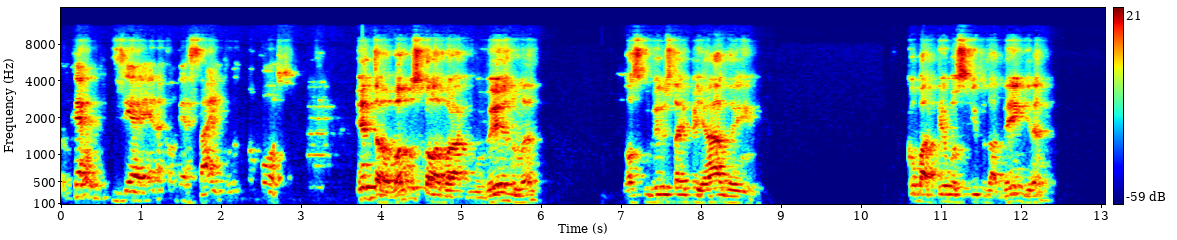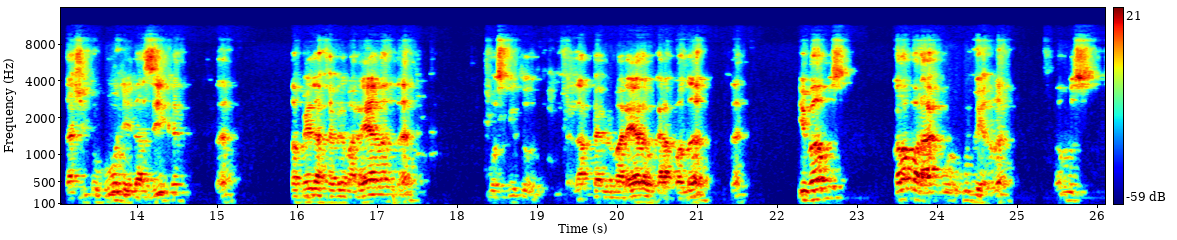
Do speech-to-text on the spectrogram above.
Eu quero dizer a ela, conversar e tudo, não posso. Então, vamos colaborar com o governo, né? Nosso governo está empenhado em combater o mosquito da dengue, né? Da chikungunya e da zika, né? Também da febre amarela, né? Mosquito da febre amarela, o carapanã, né? E vamos colaborar com o governo, né? Vamos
